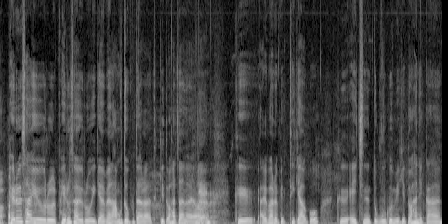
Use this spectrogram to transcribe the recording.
베르사유를, 베르사유로 얘기하면 아무도 못 알아듣기도 하잖아요. 네 네. 그, 알바름이 특이하고, 그, H는 또 묵음이기도 하니까.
